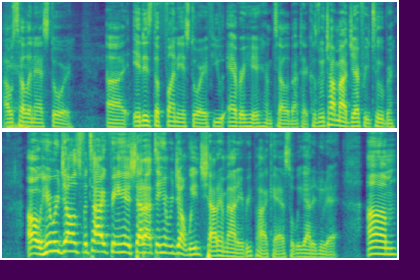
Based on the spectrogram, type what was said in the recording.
I was telling that story. Uh, it is the funniest story if you ever hear him tell about that because we're talking about Jeffrey Toobin. Oh, Henry Jones photography in here. Shout out to Henry Jones. We shout him out every podcast, so we got to do that. Um,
